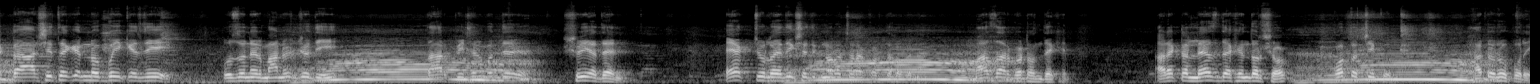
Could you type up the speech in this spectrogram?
একটা আশি থেকে নব্বই কেজি ওজনের মানুষ যদি তার পিঠের মধ্যে শুয়ে দেন, এক চুলো এদিক সেদিক নড়াচড়া করতে হবে না। মাজার গঠন দেখেন। আর একটা লেজ দেখেন দর্শক, কত চিকুন, হাঁটুর উপরে।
